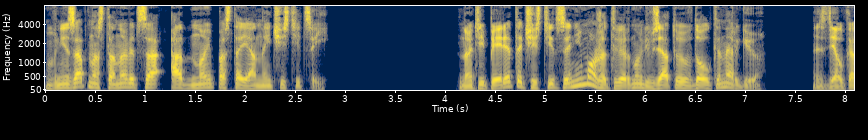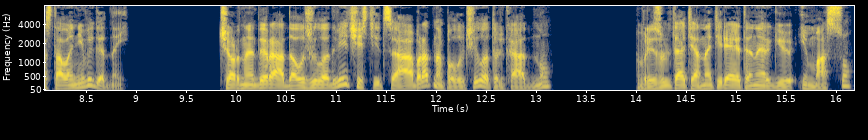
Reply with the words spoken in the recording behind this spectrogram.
внезапно становится одной постоянной частицей. Но теперь эта частица не может вернуть взятую в долг энергию. Сделка стала невыгодной. Черная дыра одолжила две частицы, а обратно получила только одну. В результате она теряет энергию и массу,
